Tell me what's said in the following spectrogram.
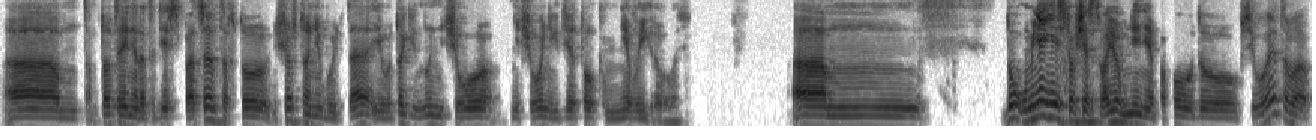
там, то тренер это 10%, то еще что-нибудь, да, и в итоге, ну, ничего, ничего нигде толком не выигрывалось. Ну, у меня есть вообще свое мнение по поводу всего этого.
